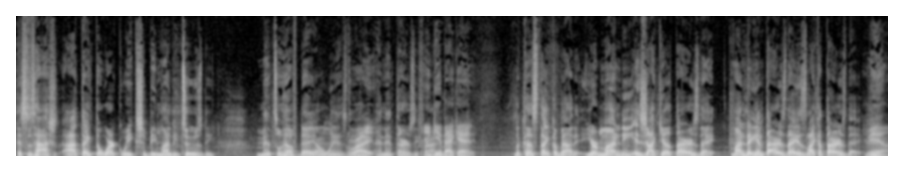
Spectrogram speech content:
This is how I, should, I think the work week should be Monday, Tuesday, mental health day on Wednesday, Right. and then Thursday, Friday. And get back at it. Because think about it. Your Monday is like your Thursday. Monday and Thursday is like a Thursday. Yeah.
